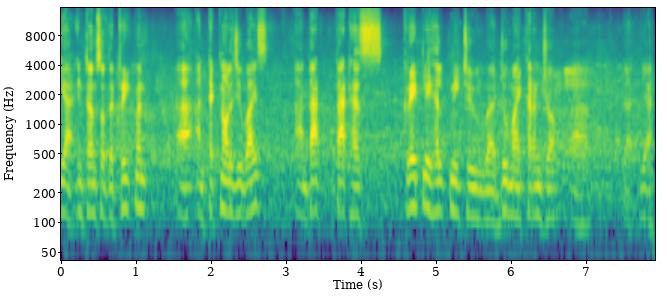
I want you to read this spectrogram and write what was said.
yeah in terms of the treatment uh, and technology wise. And that that has greatly helped me to uh, do my current job uh, uh, yeah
